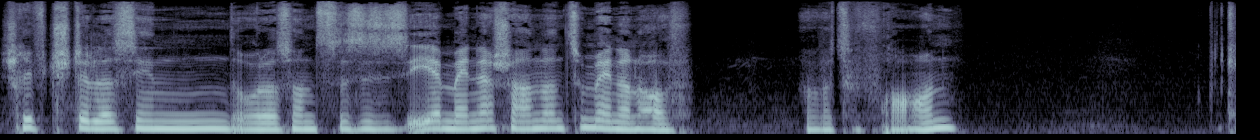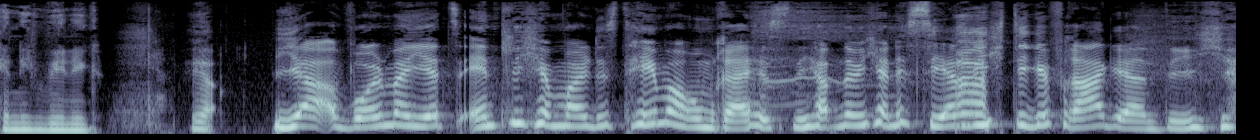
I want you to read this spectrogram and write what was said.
Schriftsteller sind oder sonst. Das ist eher Männer schauen dann zu Männern auf. Aber zu Frauen kenne ich wenig. Ja. Ja, wollen wir jetzt endlich einmal das Thema umreißen? Ich habe nämlich eine sehr wichtige Frage an dich.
